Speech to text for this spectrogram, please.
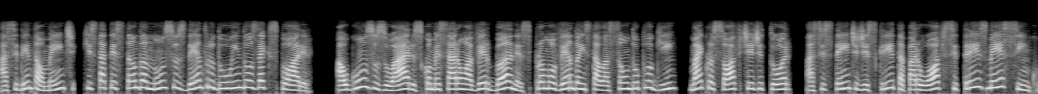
acidentalmente, que está testando anúncios dentro do Windows Explorer. Alguns usuários começaram a ver banners promovendo a instalação do plugin Microsoft Editor assistente de escrita para o Office 365,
